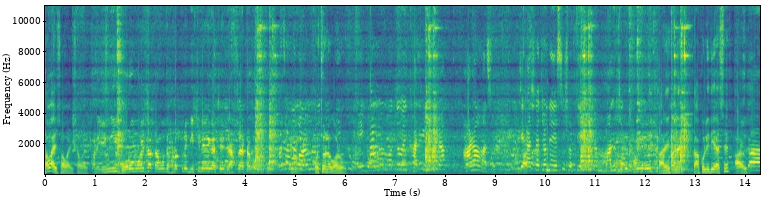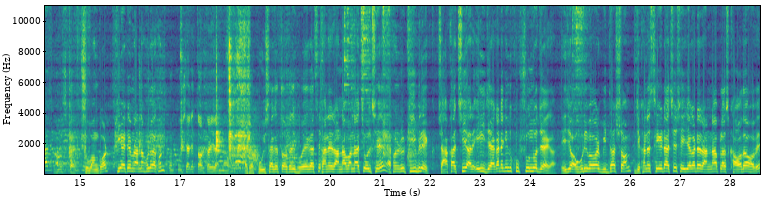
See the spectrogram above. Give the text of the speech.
সবাই সবাই সবাই মানে এমনি গরম ওয়েদার তার মধ্যে হঠাৎ করে বৃষ্টি নেমে গেছে ব্যবসা একটা গরম প্রচণ্ড গরম। প্রচণ্ড গরম। এই গরমের মধ্যে ওই খাটনি আরাম আছে। যে কাজটার জন্য এসেছি সত্যি একটা মানসিক আর এখানে কাকুলিদি আছে। আর নমস্কার। শুভঙ্কর। কি আইটেম রান্না হলো এখন? এখন পুঁই শাকের তরকারি রান্না আচ্ছা পুঁই শাকের তরকারি হয়ে গেছে। এখানে রান্না বান্না চলছে। এখন একটু টি ব্রেক চা খাচ্ছি। আর এই জায়গাটা কিন্তু খুব সুন্দর জায়গা। এই যে অঘরি বাবার বৃদ্ধাশ্রম যেখানে সেট আছে সেই জায়গাটা রান্না প্লাস খাওয়া দাওয়া হবে।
